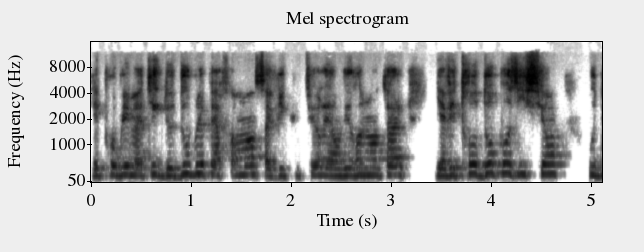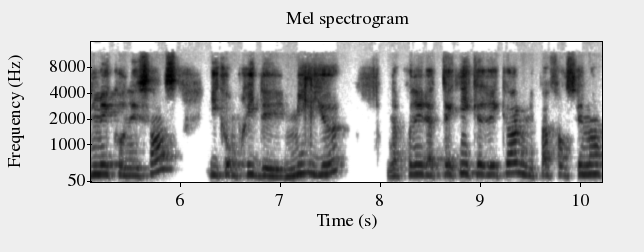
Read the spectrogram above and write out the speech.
les problématiques de double performance agriculture et environnementale. Il y avait trop d'opposition ou de méconnaissance, y compris des milieux on apprenait la technique agricole, mais pas forcément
